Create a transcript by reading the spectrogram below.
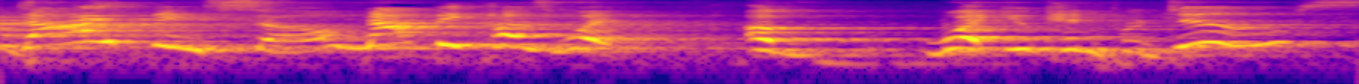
or die thinks so, not because what, of what you can produce.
